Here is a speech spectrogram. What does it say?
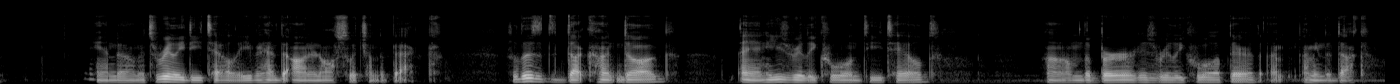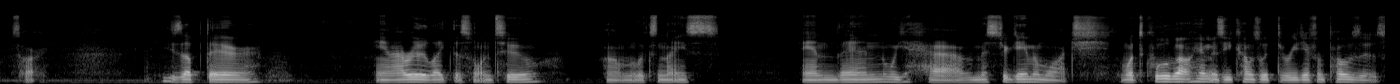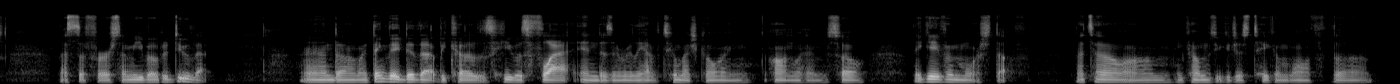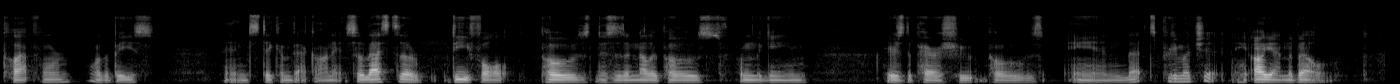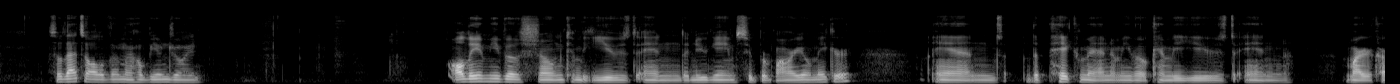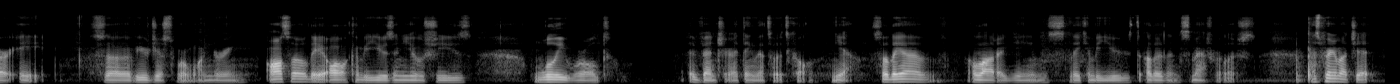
and um, it's really detailed. They even had the on and off switch on the back. So this is the duck hunt dog, and he's really cool and detailed. Um, the bird is really cool up there. I mean the duck, sorry. He's up there, and I really like this one too. Um, looks nice. And then we have Mr. Game & Watch. What's cool about him is he comes with three different poses. That's the first amiibo to do that. And um, I think they did that because he was flat and doesn't really have too much going on with him. So they gave him more stuff. That's how um, he comes. You could just take him off the platform or the base and stick him back on it. So that's the default pose. This is another pose from the game. Here's the parachute pose. And that's pretty much it. Oh yeah, and the bell. So that's all of them. I hope you enjoyed. All the amiibos shown can be used in the new game Super Mario Maker, and the Pikmin amiibo can be used in Mario Kart 8. So if you just were wondering. Also, they all can be used in Yoshi's Woolly World Adventure. I think that's what it's called. Yeah. So they have a lot of games they can be used other than Smash Brothers. That's pretty much it.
